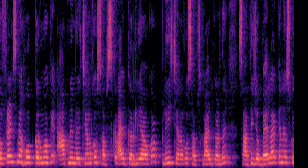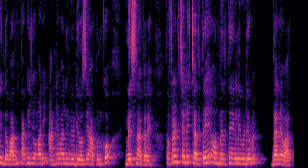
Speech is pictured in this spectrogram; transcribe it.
तो फ्रेंड्स मैं होप करूँगा कि आपने मेरे चैनल को सब्सक्राइब कर लिया होगा। प्लीज़ चैनल को सब्सक्राइब कर दें, साथ ही जो बेल आइकन है उसको भी दबा दें ताकि जो हमारी आने वाली वीडियोज़ हैं आप उनको मिस ना करें। तो फ्रेंड्स चलिए चलते हैं और मिलते हैं अगली वीडियो में। धन्यवाद।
